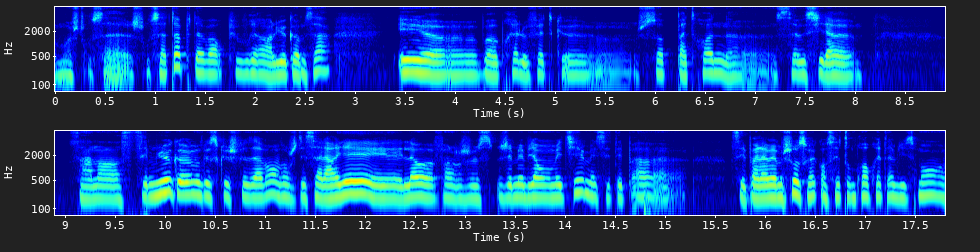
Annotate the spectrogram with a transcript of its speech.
moi, je trouve ça, ça top d'avoir pu ouvrir un lieu comme ça. Et après, le fait que je sois patronne, c'est aussi la, c'est mieux quand même que ce que je faisais avant. Avant, j'étais salarié et là, enfin, j'aimais bien mon métier, mais c'était pas, c'est pas la même chose quand c'est ton propre établissement.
